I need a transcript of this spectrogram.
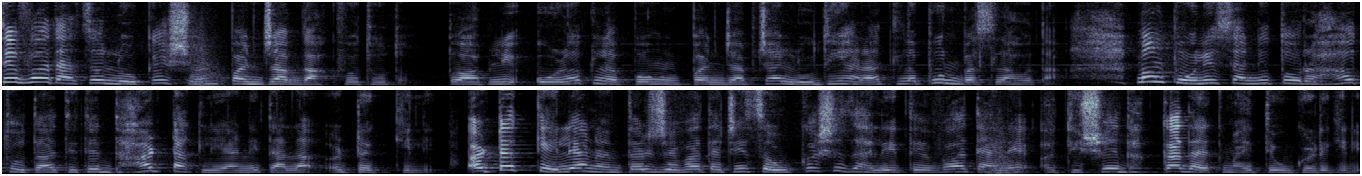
तेव्हा त्याचं लोकेशन पंजाब दाखवत होतं. तो आपली ओळख लपवून पंजाबच्या लुधियानात लपून बसला होता. मग पोलिसांनी तो राहत होता तिथे धाड टाकली आणि त्याला अटक केली. अटक केल्यानंतर जेव्हा त्याची चौकशी झाली तेव्हा त्याने अतिशय धक्कादायक माहिती उघड केली.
